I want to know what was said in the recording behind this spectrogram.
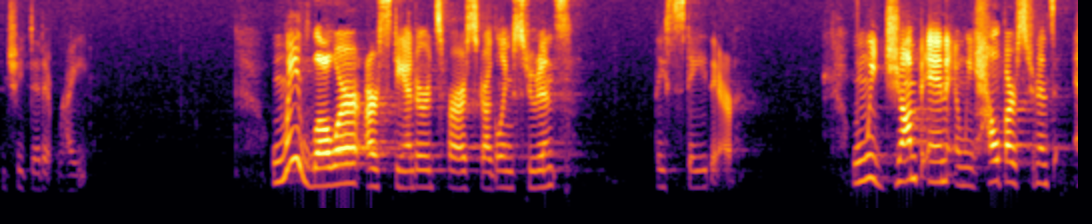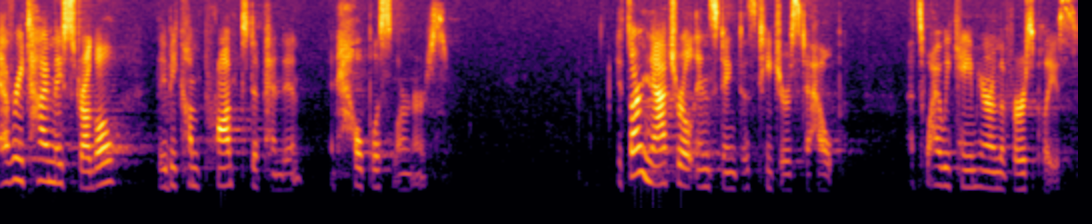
and she did it right. When we lower our standards for our struggling students, they stay there. When we jump in and we help our students every time they struggle, they become prompt dependent and helpless learners. It's our natural instinct as teachers to help. That's why we came here in the first place.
